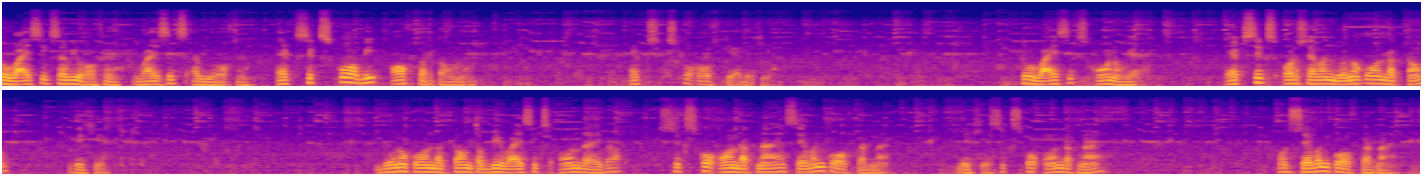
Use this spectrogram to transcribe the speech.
तो वाई सिक्स अभी ऑफ़ है। वाई सिक्स अभी ऑफ़ है। एक्स सिक्स को अभी ऑफ़ करता हूँ मैं। एक्स सिक्स को ऑफ़ किया, देखिए। तो वाई सिक्स ऑन हो गया। है एक्स सिक्स और सेवन दोनों को ऑन रखता हूँ। देखिए। दोनों को ऑन रखता हूँ, तब भी वाई सिक्स ऑन रहेगा। सिक्स को ऑन रखना है सेवन को ऑफ़ करना है। देखिए सिक्स को ऑन रखना है और सेवन को ऑफ़ करना है।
